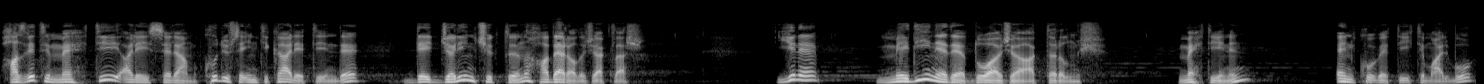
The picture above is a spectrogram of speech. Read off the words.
Hazreti Mehdi aleyhisselam Kudüs'e intikal ettiğinde Deccal'in çıktığını haber alacaklar. Yine Medine'de doğacağı aktarılmış. Mehdi'nin en kuvvetli ihtimal bu.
